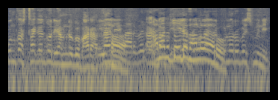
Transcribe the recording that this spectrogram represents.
পঞ্চাশ টাকা করি আমরা ভাড়া। তাহলে হ্যাঁ। আমাদের তো এটা ভালো আরও। পনেরো বিশ মিনিট।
